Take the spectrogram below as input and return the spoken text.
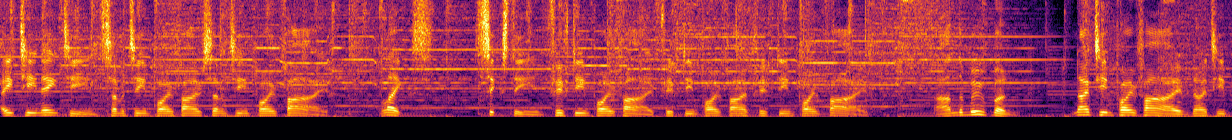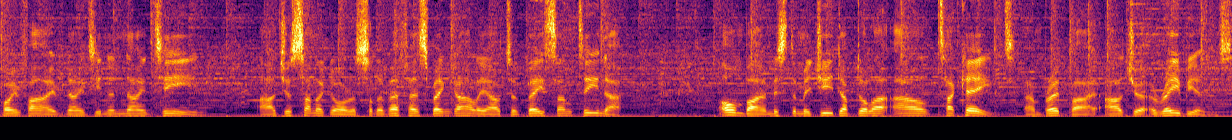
18, 18, 17.5, 17.5. Legs, 16, 15.5, 15.5, 15.5. And the movement, 19.5, 19.5, 19 and 19. Arja Sanagor, a son of FS Bengali out of Bay Santina. Owned by Mr. Majid Abdullah Al Takait and bred by Arja Arabians.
